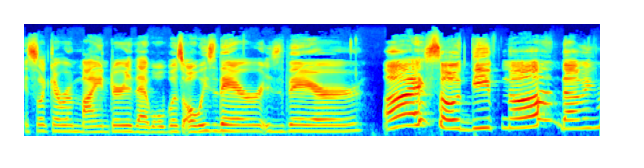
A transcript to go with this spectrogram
it's like a reminder that what was always there is there. Ay, so deep, no? Daming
